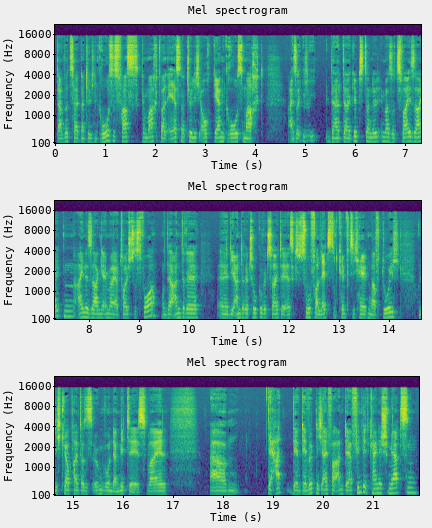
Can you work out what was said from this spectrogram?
da wird's halt natürlich ein großes Fass gemacht, weil er es natürlich auch gern groß macht. Also mhm. ich, da, da gibt es dann immer so zwei Seiten. Eine sagen ja immer, er täuscht es vor und der andere, äh, die andere Djokovic-Seite, er ist so verletzt und kämpft sich heldenhaft durch. Und ich glaube halt, dass es irgendwo in der Mitte ist, weil ähm, der hat, der, der wird nicht einfach an, der findet keine Schmerzen,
